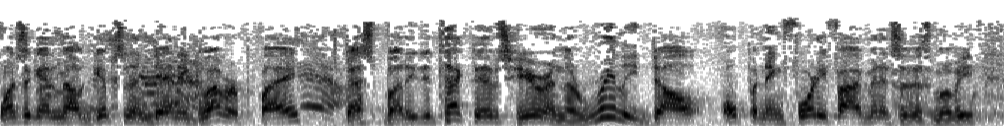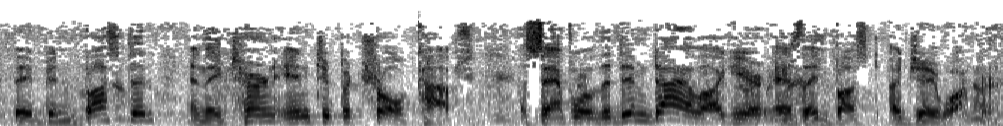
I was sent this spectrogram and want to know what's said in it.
Once again, Mel Gibson and Danny Glover play best buddy detectives here in the really dull opening 45 minutes of this movie. They've been busted and they turn into patrol cops. A sample of the dim dialogue here as they bust a jaywalker.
